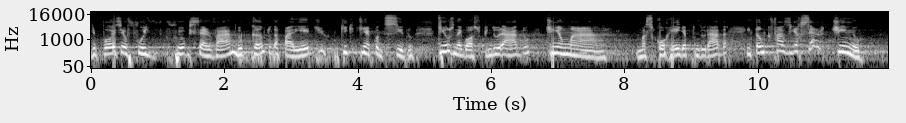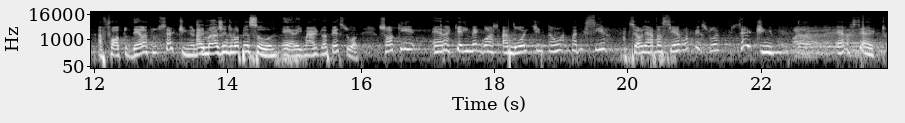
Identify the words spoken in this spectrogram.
depois eu fui, fui observar no canto da parede o que, que tinha acontecido. Tinha os negócios pendurados, tinha uma, umas correias penduradas, então que fazia certinho. A foto dela, tudo certinho, né? A imagem de uma pessoa. Era a imagem de uma pessoa. Só que era aquele negócio. À noite, então, aparecia. Você olhava assim, era uma pessoa certinho. Era certo.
